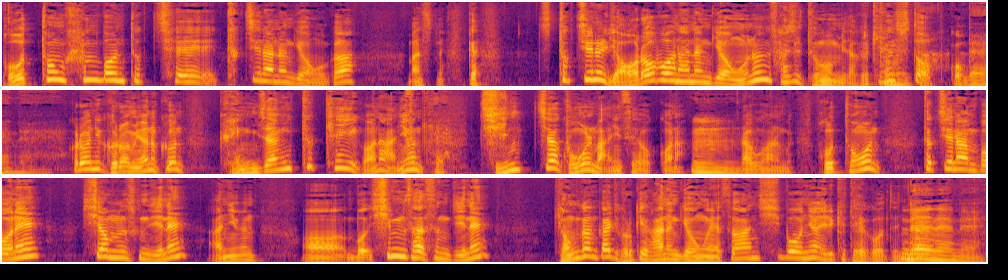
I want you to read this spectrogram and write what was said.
보통 한 번 특채 특진하는 경우가 많습니다. 그러니까 특진을 여러 번 하는 경우는 사실 드뭅니다. 그렇게 할 수도 없고. 네네. 그러니 그러면 그건 굉장히 특혜이거나 아니면 특혜. 진짜 공을 많이 세웠거나라고 음. 하는 거예요. 보통은 특진 한 번에 시험 승진에 아니면 어 뭐 심사 승진에 경감까지 그렇게 가는 경우에서 한 15년 이렇게 되거든요. 네네네.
